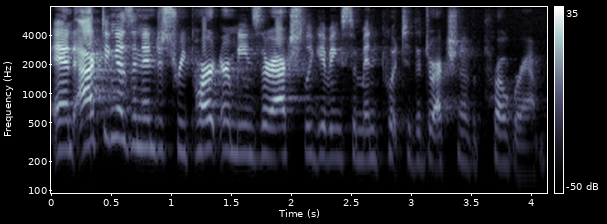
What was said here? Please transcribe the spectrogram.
And acting as an industry partner means they're actually giving some input to the direction of the program,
